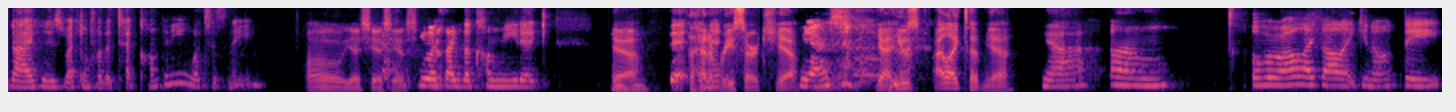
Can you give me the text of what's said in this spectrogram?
guy who's working for the tech company. What's his name? Oh, yes, yes, yeah. yes. He was yeah. like the comedic. Yeah. The head of it. research. Yeah. Yes. Yeah, he was I liked him. Yeah. Yeah. Um overall, I felt like, you know, they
